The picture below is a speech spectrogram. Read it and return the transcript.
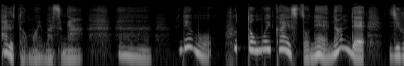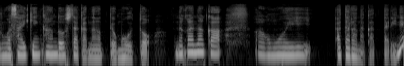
あると思いますが、うん、でもふっと思い返すとねなんで自分は最近感動したかなって思うとなかなか思い当たらなかったりね、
